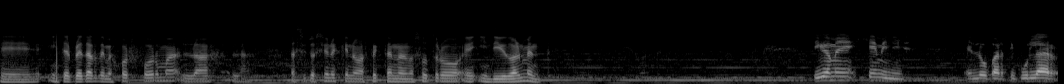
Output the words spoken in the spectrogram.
eh, interpretar de mejor forma las situaciones que nos afectan a nosotros individualmente. Dígame, Géminis, en lo particular,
